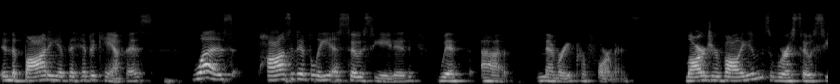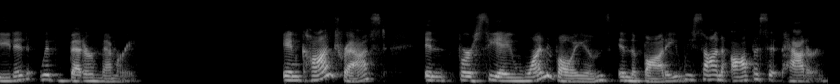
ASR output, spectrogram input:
in the body of the hippocampus was positively associated with uh, memory performance. Larger volumes were associated with better memory. In contrast, in, for CA1 volumes in the body, we saw an opposite pattern,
